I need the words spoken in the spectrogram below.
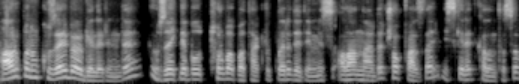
Avrupa'nın kuzey bölgelerinde özellikle bu turba bataklıkları dediğimiz alanlarda çok fazla iskelet kalıntısı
